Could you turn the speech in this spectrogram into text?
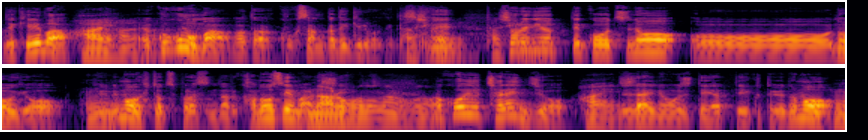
できれば、はいはいはい、ここもまあまた国産化できるわけですよね。それによって高知の農業というにも一つプラスになる可能性もあるし、うん、なるほどなるほど、まあ、こういうチャレンジを時代に応じてやっていくというのも、はい、え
